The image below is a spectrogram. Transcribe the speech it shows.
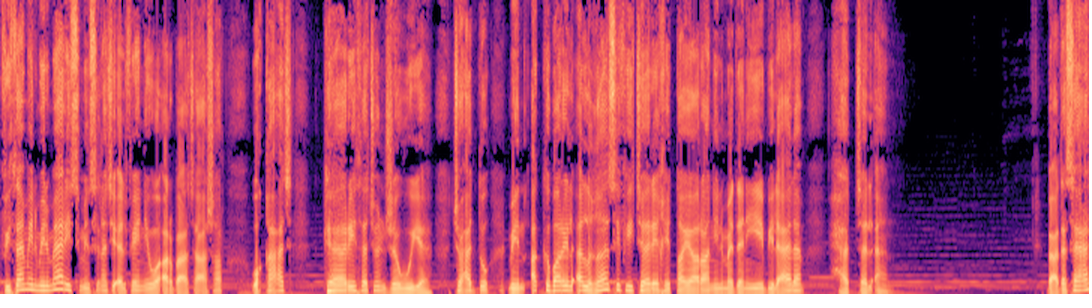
في ثامن من مارس من سنة 2014 وقعت كارثة جوية تعد من أكبر الألغاز في تاريخ الطيران المدني بالعالم حتى الآن. بعد ساعة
